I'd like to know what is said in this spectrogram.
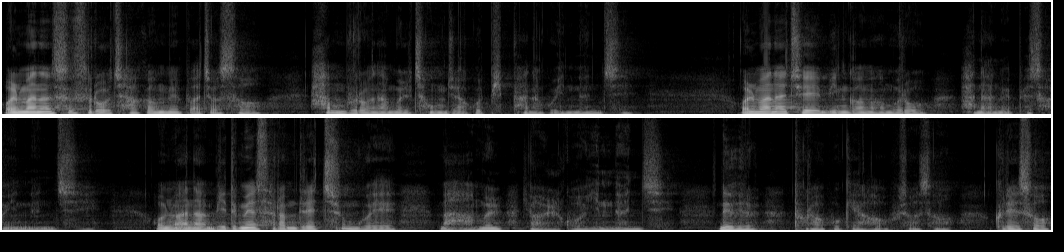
얼마나 스스로 자금에 빠져서 함부로 남을 정죄하고 비판하고 있는지, 얼마나 죄에 민감함으로 하나님 앞에 서 있는지, 얼마나 믿음의 사람들의 충고에 마음을 열고 있는지 늘 돌아보게 하옵소서. 그래서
